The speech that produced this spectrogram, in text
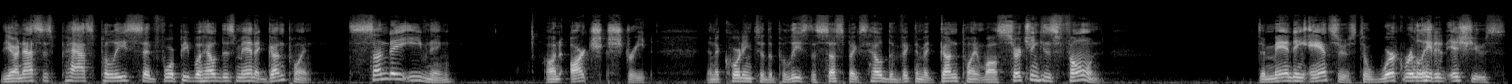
The Aransas Pass police said four people held this man at gunpoint Sunday evening on Arch Street. And according to the police, the suspects held the victim at gunpoint while searching his phone, demanding answers to work related issues.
